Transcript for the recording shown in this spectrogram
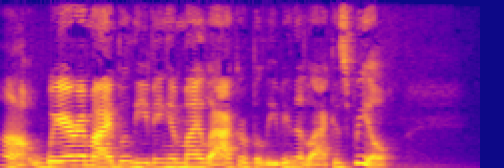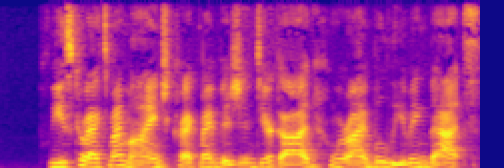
huh, where am I believing in my lack or believing that lack is real? Please correct my mind, correct my vision, dear God, where I'm believing that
